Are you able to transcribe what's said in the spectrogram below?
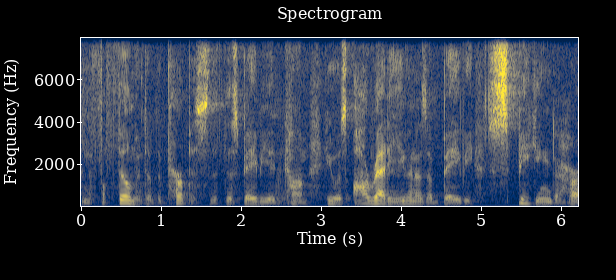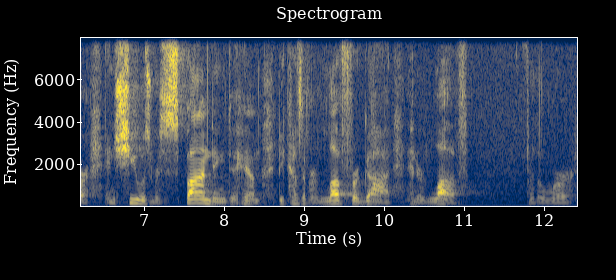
and the fulfillment of the purpose that this baby had come. He was already, even as a baby, speaking to her, and she was responding to him because of her love for God and her love for the Word.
